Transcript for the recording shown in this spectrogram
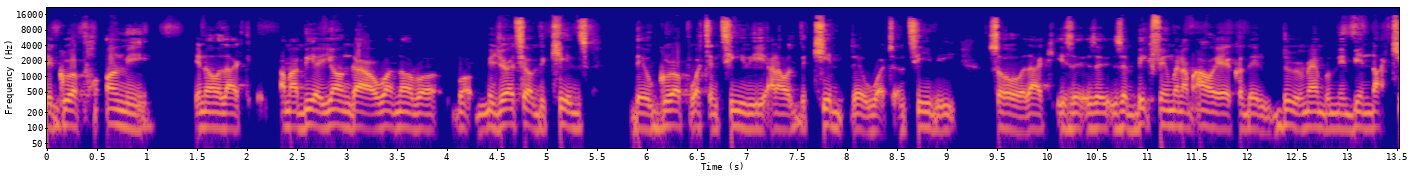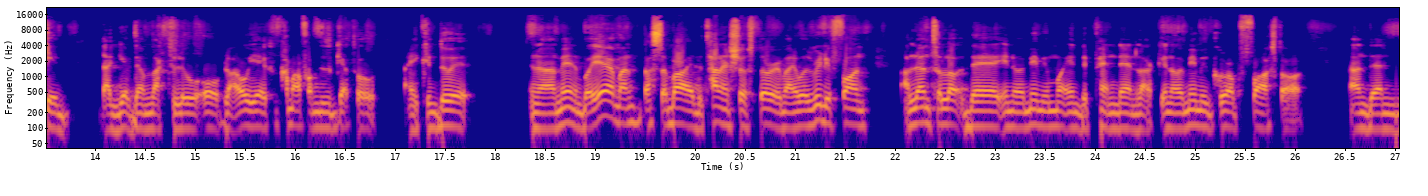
they grew up on me. You know, like I might be a young guy or whatnot, but but majority of the kids they grew up watching TV, and I was the kid they watch on TV. So like, it's a, it's a, it's a big thing when I'm out here because they do remember me being that kid that gave them like a little hope, like, oh yeah, you can come out from this ghetto and you can do it. You know what I mean? But yeah, man, that's about it. The talent show story, man. It was really fun. I learned a lot there. You know, it made me more independent. Like you know, it made me grow up faster. And then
